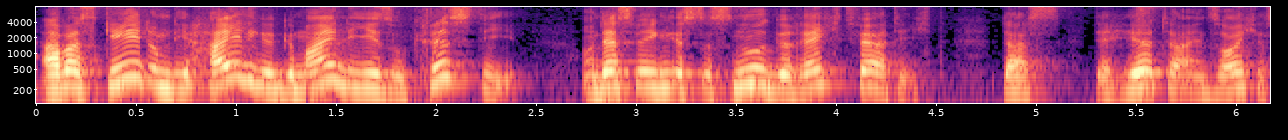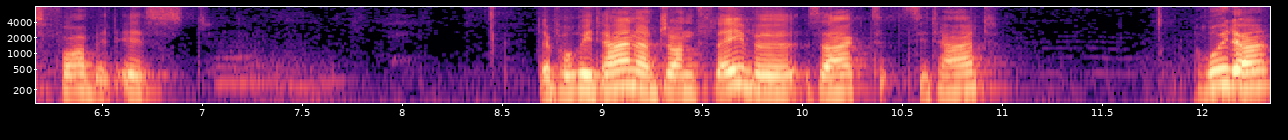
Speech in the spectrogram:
Aber es geht um die heilige Gemeinde Jesu Christi. Und deswegen ist es nur gerechtfertigt, dass der Hirte ein solches Vorbild ist. Der Puritaner John Flavel sagt, Zitat, Brüder,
